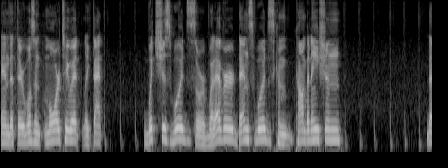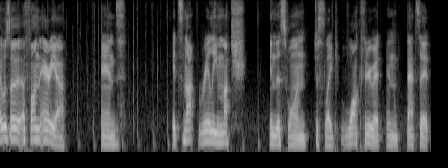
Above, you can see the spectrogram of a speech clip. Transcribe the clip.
And that there wasn't more to it, like that Witch's Woods or whatever, Dense Woods com combination. That was a, a fun area. And it's not really much in this one. Just like walk through it and that's it.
